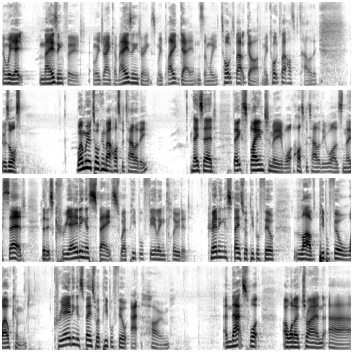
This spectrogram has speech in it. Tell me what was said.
And we ate amazing food, and we drank amazing drinks, and we played games, and we talked about God, and we talked about hospitality. It was awesome. When we were talking about hospitality, they said, they explained to me what hospitality was, and they said that it's creating a space where people feel included, creating a space where people feel loved, people feel welcomed, creating a space where people feel at home. And that's what I want to try and uh,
